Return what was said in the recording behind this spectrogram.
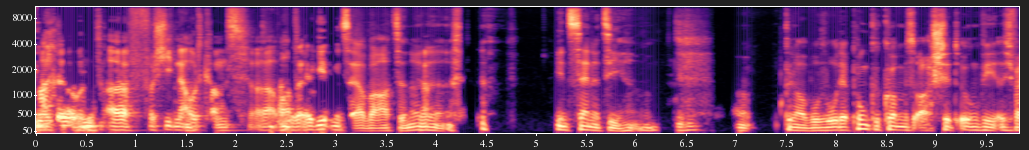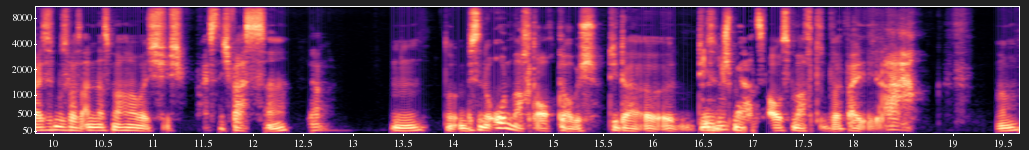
mache und äh, verschiedene Outcomes äh, andere Ergebnisse erwarte. Ne? Ja. Insanity. Mhm genau, wo, wo der Punkt gekommen ist, oh shit, irgendwie, ich weiß, ich muss was anders machen, aber ich, ich weiß nicht was. Äh. Ja. Hm. Ein bisschen eine Ohnmacht auch, glaube ich, die da äh, diesen mhm. Schmerz ausmacht, weil, ah. Ne?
